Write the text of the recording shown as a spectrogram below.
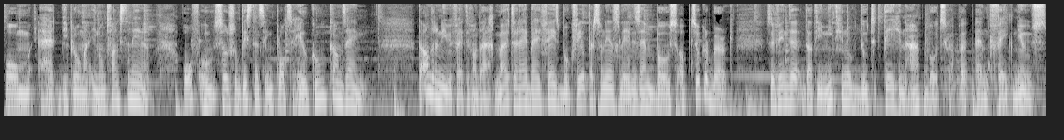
om het diploma in ontvangst te nemen. Of hoe social distancing plots heel cool kan zijn. De andere nieuwe feiten vandaag. Muiterij bij Facebook. Veel personeelsleden zijn boos op Zuckerberg. Ze vinden dat hij niet genoeg doet tegen haatboodschappen en fake news.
